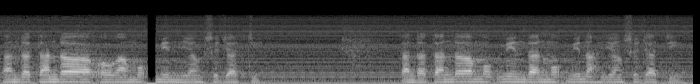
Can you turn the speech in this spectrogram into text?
Tanda-tanda orang mukmin yang sejati. Tanda-tanda mukmin dan mukminah yang sejati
